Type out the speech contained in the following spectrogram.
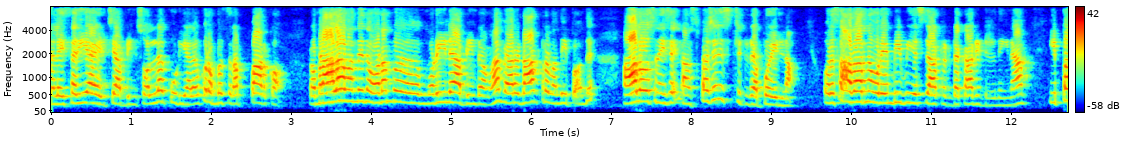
நிலை சரியாயிடுச்சு அப்படின்னு சொல்லக்கூடிய அளவுக்கு ரொம்ப சிறப்பாக இருக்கும். ரொம்ப நாளாக வந்து இந்த உடம்பு முடியல அப்படின்றவங்களாம் வேறு டாக்டரை வந்து இப்போ வந்து ஆலோசனை செய்யலாம் ஸ்பெஷலிஸ்ட்டுக்கிட்ட போயிடலாம். ஒரு சாதாரண ஒரு எம்பிபிஎஸ் டாக்டர்கிட்ட காட்டிட்டு இருந்தீங்கன்னா இப்போ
